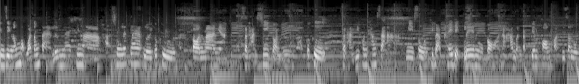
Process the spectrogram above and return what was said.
จริงๆต้องบอกว่าตั้งแต่เริ่มแรกที่มาค่ะ ช่วงแรก ๆ เลยก็คือ ตอนมาเนี่ยสถานที่ก่อนเลยเนาะก็คือสถานที่ค่อนข้างสะอาด มีโซนที่แบบให้เด็กเล่นก่อนนะคะ เหมือนแบบเตรียมพร้อมก่อนที่จะลง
